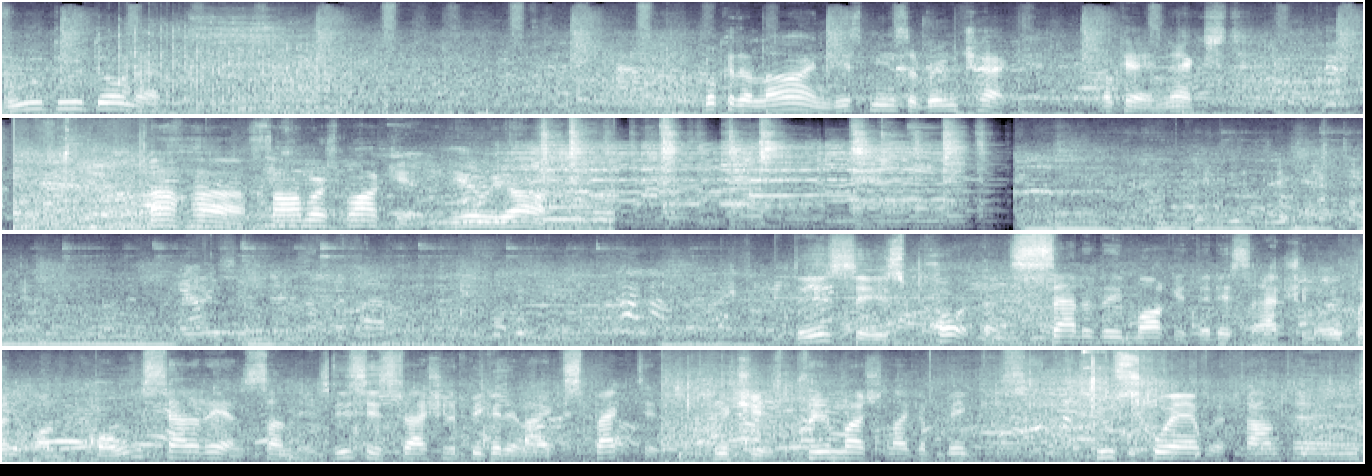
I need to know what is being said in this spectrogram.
Voodoo Donut. Look at the line, this means a ring check. Okay, next. Aha, farmer's market. Here we are. This is Portland Saturday Market that is actually open on both Saturday and Sundays. This is actually bigger than I expected, which is pretty much like a big two square with fountains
